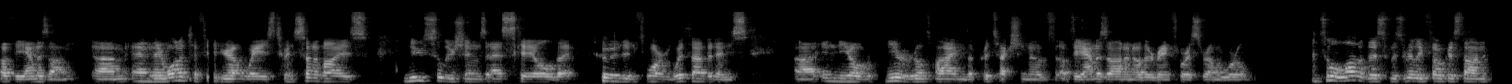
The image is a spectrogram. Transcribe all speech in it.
of the Amazon. Um, and they wanted to figure out ways to incentivize new solutions at scale that could inform with evidence uh, in near, near real time the protection of, of the Amazon and other rainforests around the world. And so a lot of this was really focused on,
